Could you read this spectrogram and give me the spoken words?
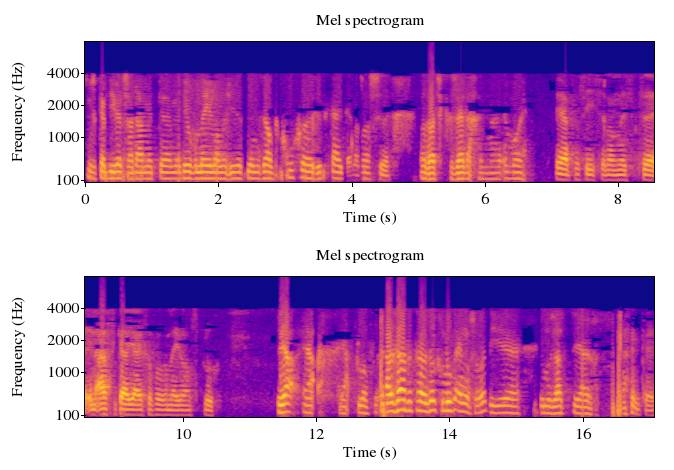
dus ik heb die wedstrijd daar met, eh, met heel veel Nederlanders die in dezelfde kroeg eh, zitten kijken. En dat was, eh, was hartstikke gezellig en, en mooi. Ja, precies. En dan is het in Afrika juichen voor een Nederlandse ploeg. Ja, ja, ja, klopt. Ja, er zaten trouwens ook genoeg Engelsen hoor, die, eh die me zaten te juichen. Oké,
